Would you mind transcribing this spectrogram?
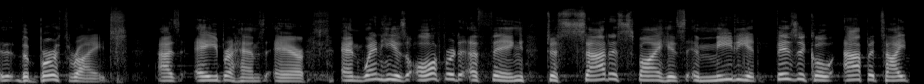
the birthright as Abraham's heir. And when he is offered a thing to satisfy his immediate physical appetite,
